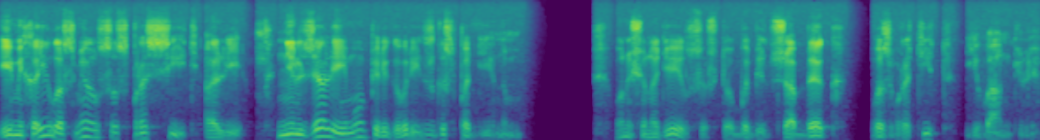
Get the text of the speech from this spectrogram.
и Михаил осмелился спросить Али, нельзя ли ему переговорить с господином. Он еще надеялся, что Бабиджабек возвратит Евангелие.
